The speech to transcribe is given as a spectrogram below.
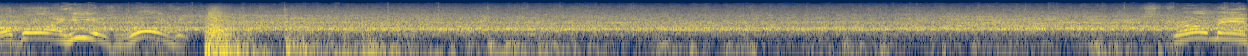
Oh, boy, he is rolling. Strowman.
